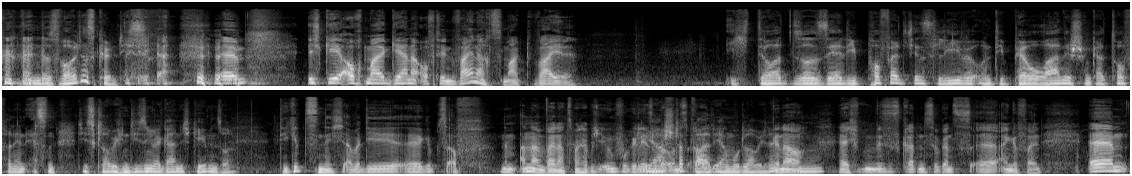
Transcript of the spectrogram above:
Wenn du es wolltest, könnte ich ja. ähm, Ich gehe auch mal gerne auf den Weihnachtsmarkt, weil ich dort so sehr die Poffertchens liebe und die peruanischen Kartoffeln in Essen, die es, glaube ich, in diesem Jahr gar nicht geben soll. Die gibt's nicht, aber die äh, gibt's auf einem anderen Weihnachtsmarkt, habe ich irgendwo gelesen. Ja, bei Stadtwald irgendwo, glaube ich. Ne? Genau. Mhm. Ja, ich, mir ist es gerade nicht so ganz äh, eingefallen. Ähm,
